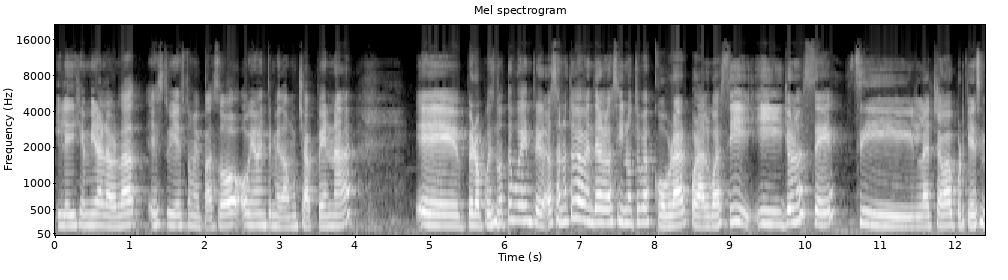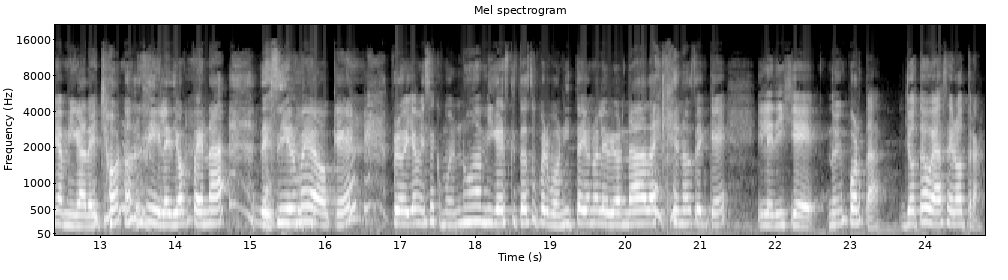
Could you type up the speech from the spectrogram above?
Y le dije, mira, la verdad, esto y esto me pasó. Obviamente me da mucha pena eh, pero pues no te voy a entregar, o sea, no te voy a vender algo así, no te voy a cobrar por algo así. Y yo no sé si la chava, porque es mi amiga, de hecho, no sé si le dio pena decirme o qué, pero ella me dice como, no, amiga, es que está súper bonita, yo no le veo nada y que no sé qué. Y le dije, no importa, yo te voy a hacer otra.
